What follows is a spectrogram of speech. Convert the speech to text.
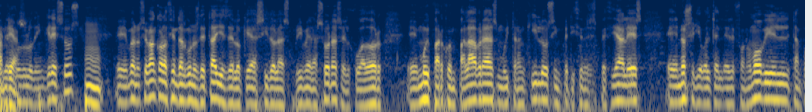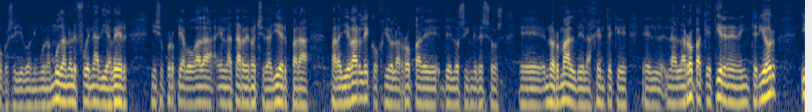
en, el módulo de ingresos. Mm. Eh, bueno, se van conociendo algunos detalles de lo que ha sido las primeras horas. El jugador eh, muy parco en palabras, muy tranquilo, sin peticiones especiales. eh, no se llevó el teléfono móvil, tampoco se llevó ninguna muda. No le fue nadie a ver, ni su propia abogada en la tarde-noche de ayer para, para llevarle. Cogió la ropa de, de los ingresos eh, normal de la gente que. el- la, la ropa que tienen en el interior y,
